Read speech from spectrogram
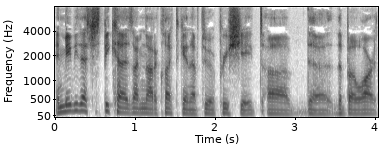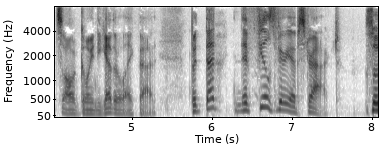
and maybe that's just because I'm not eclectic enough to appreciate uh, the the Beaux Arts all going together like that. But that it feels very abstract. So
